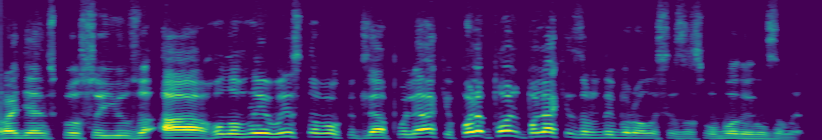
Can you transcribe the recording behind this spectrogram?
радянського союзу. А головний висновок для поляків поля, поляки завжди боролися за свободу і незалежність.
